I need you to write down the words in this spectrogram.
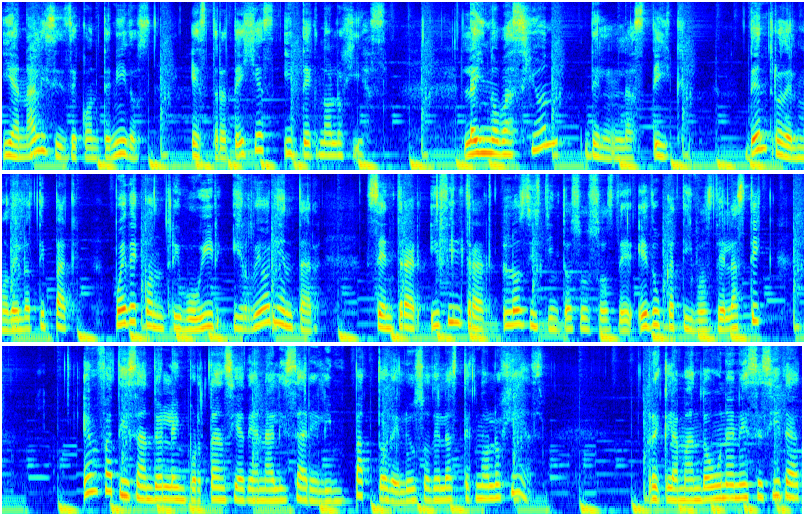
y análisis de contenidos estrategias y tecnologías. La innovación de las TIC dentro del modelo TIPAC puede contribuir y reorientar, centrar y filtrar los distintos usos educativos de las TIC. enfatizando en la importancia de analizar el impacto del uso de las tecnologías, reclamando una necesidad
